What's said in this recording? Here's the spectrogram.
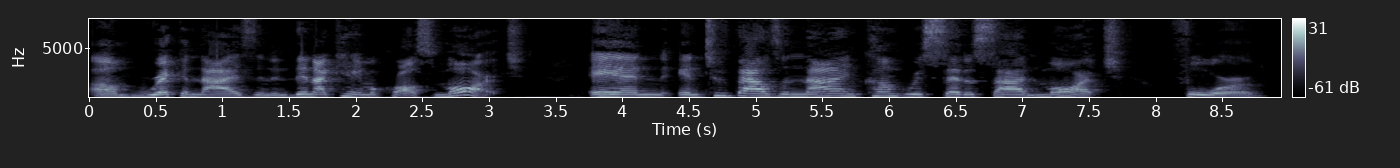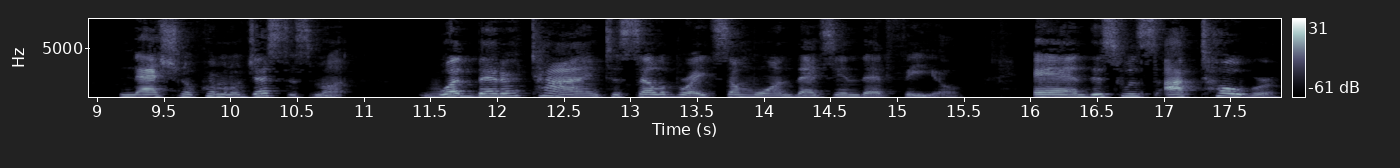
um, recognizing, and then I came across March, and in 2009, Congress set aside March for National Criminal Justice Month. What better time to celebrate someone that's in that field? And this was October.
